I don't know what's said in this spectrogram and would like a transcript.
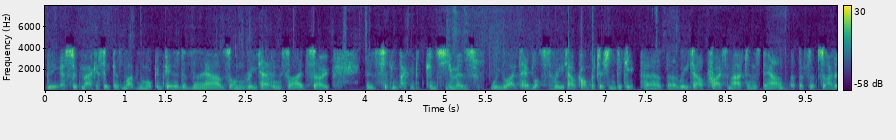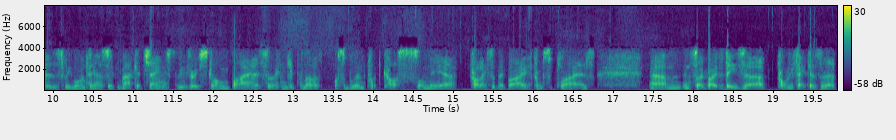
the supermarket sectors might be more competitive than ours on the retailing side. So, as supermarket consumers, we like to have lots of retail competition to keep the, the retail price margins down. But the flip side is we want our supermarket chains to be very strong buyers so they can get the lowest possible input costs on their products that they buy from suppliers. Um, and so both of these are probably factors that are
